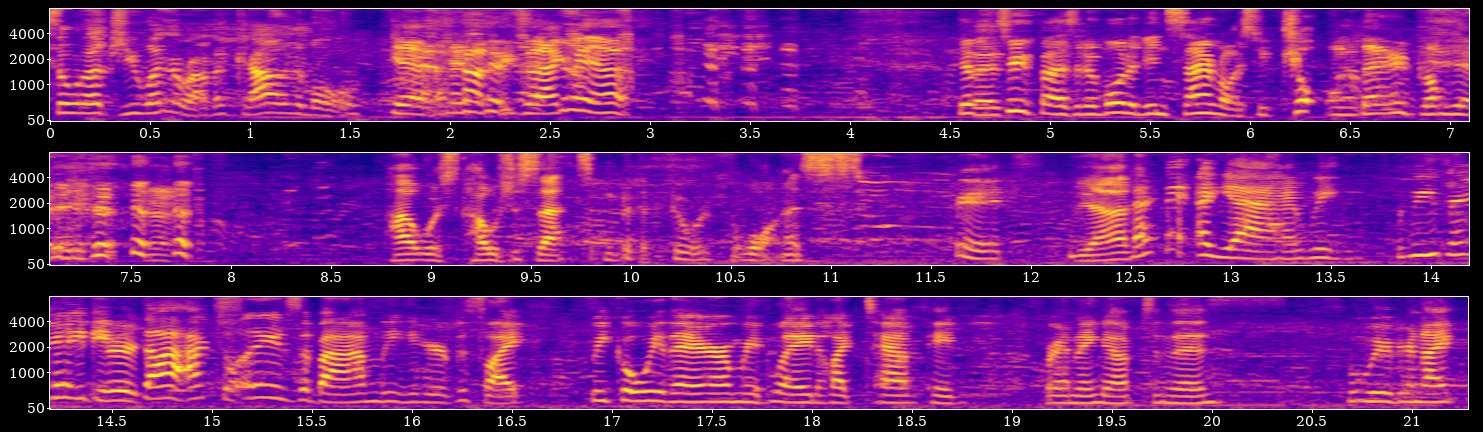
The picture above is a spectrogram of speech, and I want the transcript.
So uh, you went around and counted them all. Yeah, exactly. Yeah. There was 2001, it didn't sound right, so we cut them down. Come How was how was your set? For once. Good. Yeah. I think, uh, yeah, we we really did that. Actually, as a band, we were just like we go there and we played like ten pig running up to the we were like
